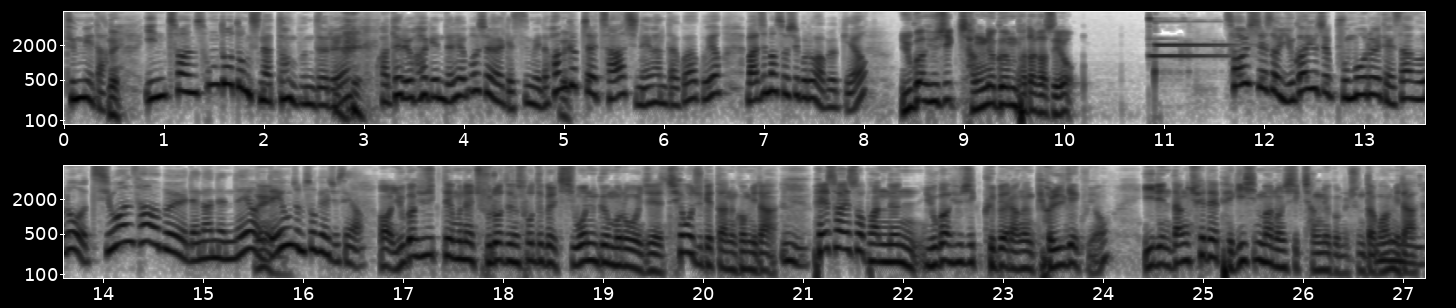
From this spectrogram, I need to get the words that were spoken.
듭니다. 네. 인천 송도동 지났던 분들은 과태료 확인들 해보셔야겠습니다. 환급 네. 절차 진행한다고 하고요. 마지막 소식으로 가볼게요. 육아휴직 장려금 받아가세요. 서울시에서 육아휴직 부모를 대상으로 지원 사업을 내놨는데요. 네. 내용 좀 소개해 주세요. 어, 육아휴직 때문에 줄어든 소득을 지원금으로 이제 채워주겠다는 겁니다. 음. 회사에서 받는 육아휴직 급여랑은 별개고요. 1인당 최대 120만 원씩 장려금을 준다고 합니다. 음.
